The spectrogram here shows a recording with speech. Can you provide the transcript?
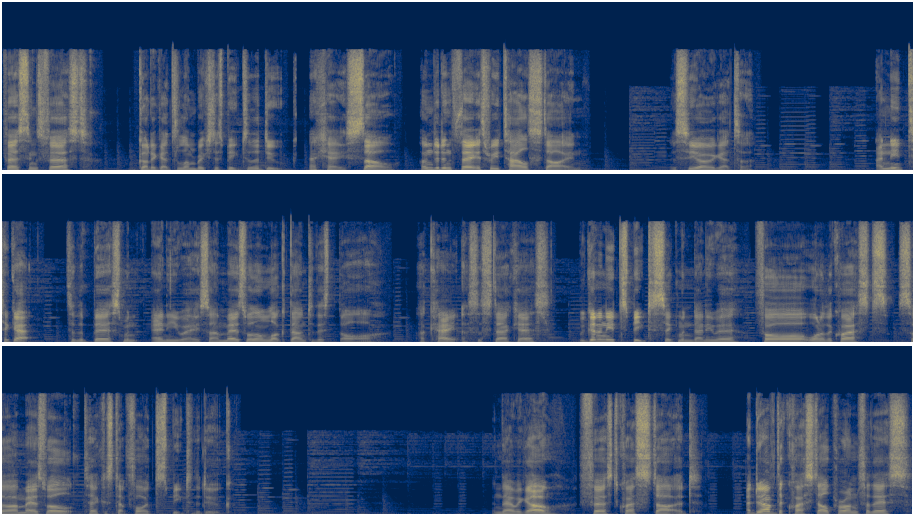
First things first, gotta get to Lumbridge to speak to the Duke. Okay, so, 133 tiles starting. Let's see where we get to. I need to get to the basement anyway, so I may as well unlock down to this door. Okay, that's the staircase. We're gonna need to speak to Sigmund anyway for one of the quests, so I may as well take a step forward to speak to the Duke. And there we go. First quest started. I do have the quest helper on for this.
